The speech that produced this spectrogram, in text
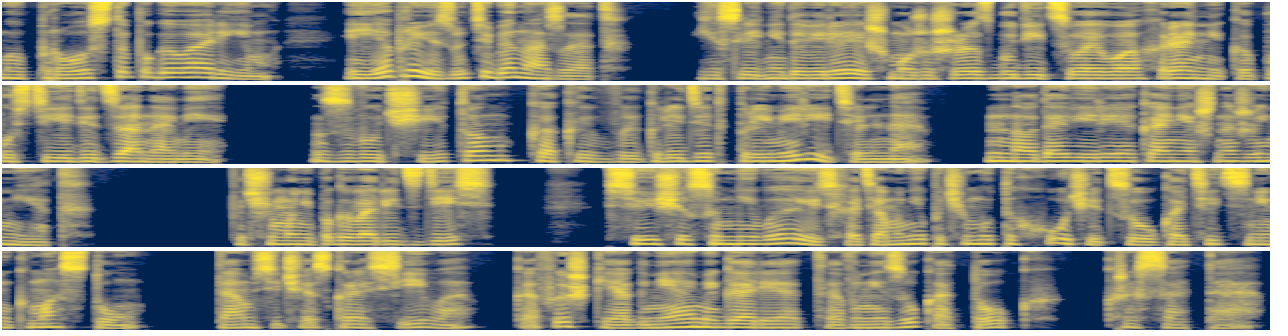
мы просто поговорим, и я привезу тебя назад. Если не доверяешь, можешь разбудить своего охранника, пусть едет за нами». Звучит он, как и выглядит, примирительно. Но доверия, конечно же, нет. Почему не поговорить здесь? Все еще сомневаюсь, хотя мне почему-то хочется укатить с ним к мосту. Там сейчас красиво. Кафешки огнями горят, а внизу каток. Красота.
